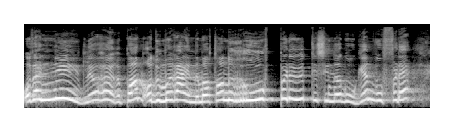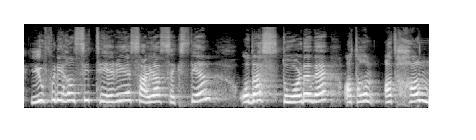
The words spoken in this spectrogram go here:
Og det er nydelig å høre på han, og du må regne med at han roper det ut i synagogen. Hvorfor det? Jo, fordi han siterer Jesaja 61, og der står det det at han, at han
